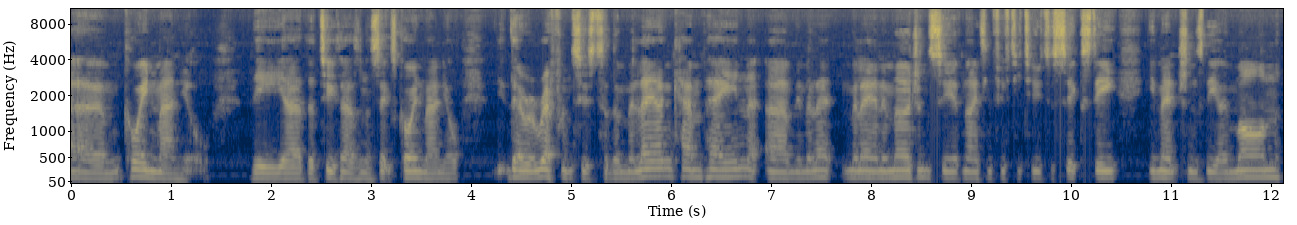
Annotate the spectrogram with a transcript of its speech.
um, coin manual, the uh, the 2006 coin manual, there are references to the Malayan campaign, um, the Malayan emergency of 1952 to 60. He mentions the Oman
